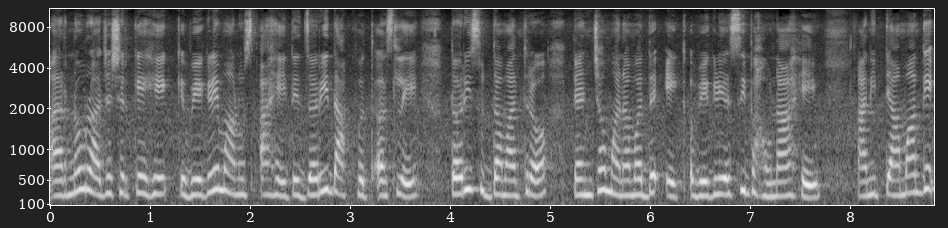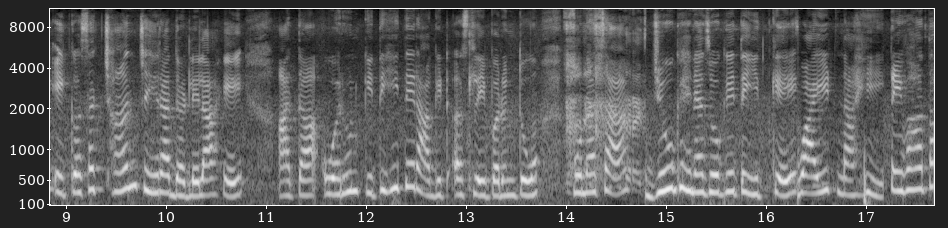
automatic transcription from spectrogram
अर्णव राजशिर्के हे वेगळे माणूस आहे. ते जरी दाखवत असले तरीसुद्धा मात्र त्यांच्या मनामध्ये एक वेगळी अशी भावना आहे. आणि त्यामागे एक असा छान चेहरा दडलेला आहे. आता वरून कितीही ते रागीट असले परंतु कुणाचा जीव घेण्याजोगे ते इतके वाईट नाही. तेव्हा आता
